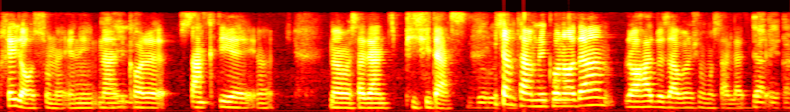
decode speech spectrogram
خیلی آسونه. یعنی نه خیلی. کار سختیه نه مثلا پیچیده است. یکم تمرین کنه آدم راحت به زبانشون مسلط میشه. دقیقا.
